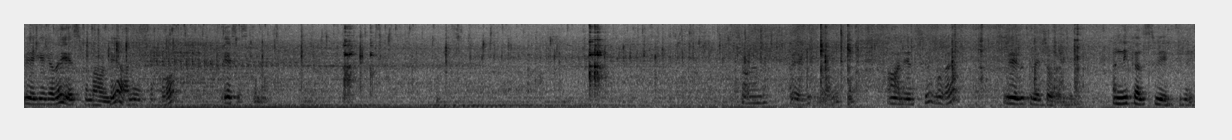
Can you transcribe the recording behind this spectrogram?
వేగే కదా వేసుకుందామండి. ఆనియన్స్ కూడా వేసేసుకుందాం చూడండి వేగుతున్నాయి ఆనియన్స్ కూడా వేగుతున్నాయి చూడండి. అన్నీ కలిసి వేగుతున్నాయి.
